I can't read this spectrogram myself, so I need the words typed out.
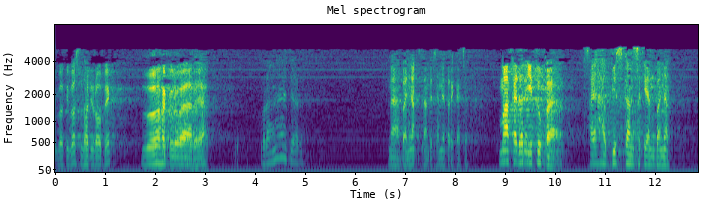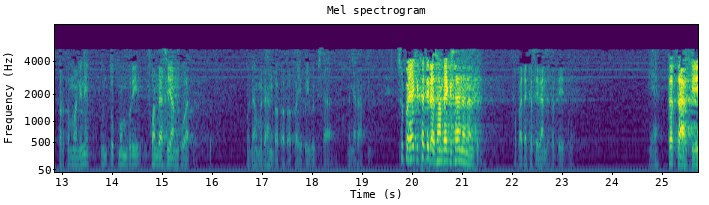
Tiba-tiba setelah dirobek, wah keluar ya. Kurang ajar. Nah, banyak santri-santri terkaca. Maka dari itu, Pak, saya habiskan sekian banyak pertemuan ini untuk memberi fondasi yang kuat. Mudah-mudahan bapak-bapak, ibu-ibu bisa menyerapnya. Supaya kita tidak sampai ke sana nanti. Kepada kesilan seperti itu. Ya. Tetapi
